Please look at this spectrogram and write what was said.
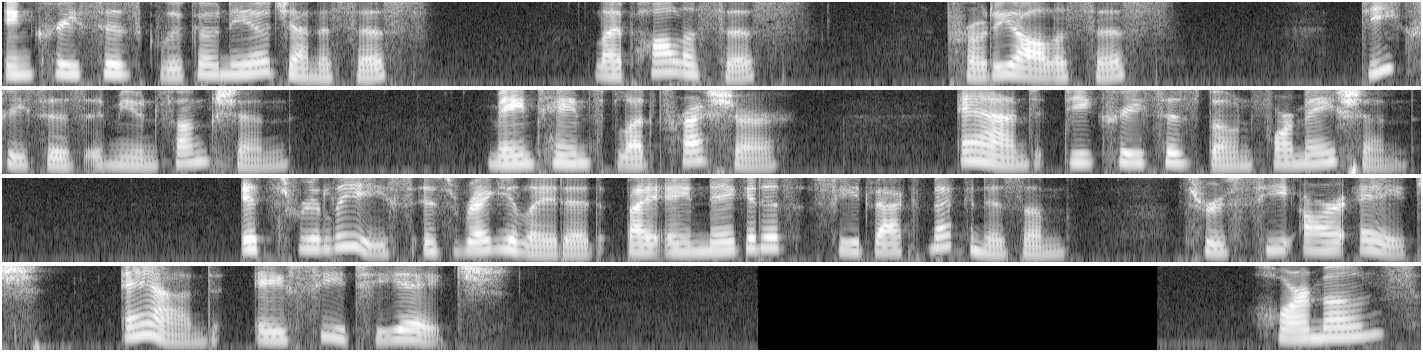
increases gluconeogenesis, lipolysis, proteolysis, decreases immune function, maintains blood pressure, and decreases bone formation. Its release is regulated by a negative feedback mechanism through CRH and ACTH. Hormones,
